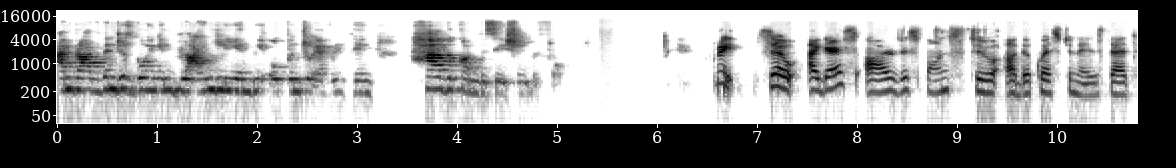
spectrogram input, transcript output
And rather than just going in blindly and be open to everything, have a conversation before. Great. So I guess our response to other question is that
